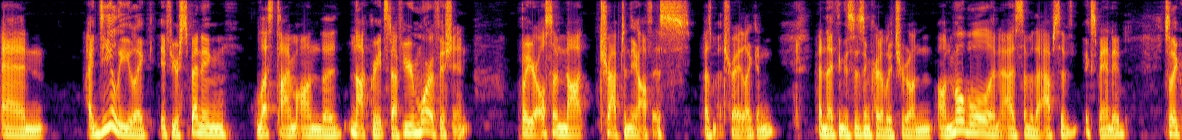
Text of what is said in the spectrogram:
And ideally, like if you're spending less time on the not great stuff, you're more efficient, but you're also not trapped in the office as much, right? Like, and, and I think this is incredibly true on, on mobile and as some of the apps have expanded. So like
